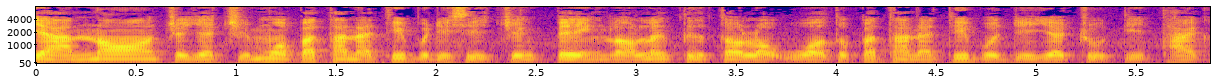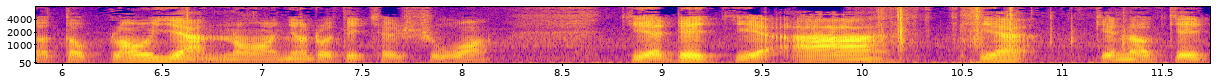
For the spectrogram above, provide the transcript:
อยากจังจังมั่วจะลินเดนออีอย่าให้เจ้า political เนี่ยเราได้เฉยชัวอ้ออย่าให้เจ้าเกี่ยลาลัวเป้อย่าให้เจ้าเกี่ยได้เกี่ยอาเปล่าอย่ายันเทียเกี่ยตีท้ายชัวจากคอมพิวเตอร์ lâu giả nó chỉ là chỉ mua bắt thành thiết bộ đi sĩ chứng bệnh lo lần từ tàu lo uo tổ bắt thành thiết bộ đi ya chủ tịch thái có tàu lâu giả nó nhớ rồi tiết chờ số chỉ để chỉ à thiết cái nó cái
